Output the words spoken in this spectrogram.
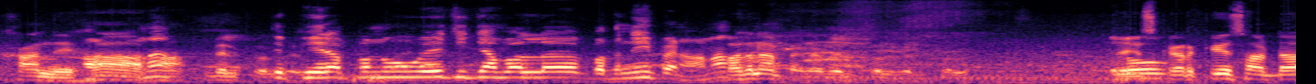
ਖਾਣੇ ਹਾਂ, ਹਾਂ ਹਨਾ? ਹਾਂ ਬਿਲਕੁਲ ਤੇ ਫਿਰ ਆਪਾਂ ਨੂੰ ਇਹ ਚੀਜ਼ਾਂ ਵੱਲ ਵਧਣਾ ਹੀ ਪੈਣਾ ਨਾ ਵਧਣਾ ਪੈਣਾ ਬਿਲਕੁਲ ਬਿਲਕੁਲ। ਇਸ ਕਰਕੇ ਸਾਡਾ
